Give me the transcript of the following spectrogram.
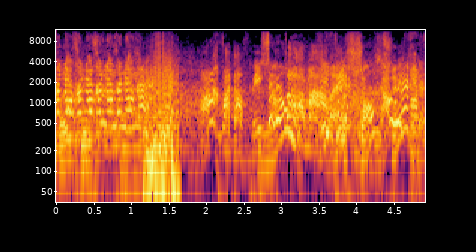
een, nog een, nog een, nog een, nog een, Ach, wat afwisselend allemaal. hè. interessant, Nou, zeg.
